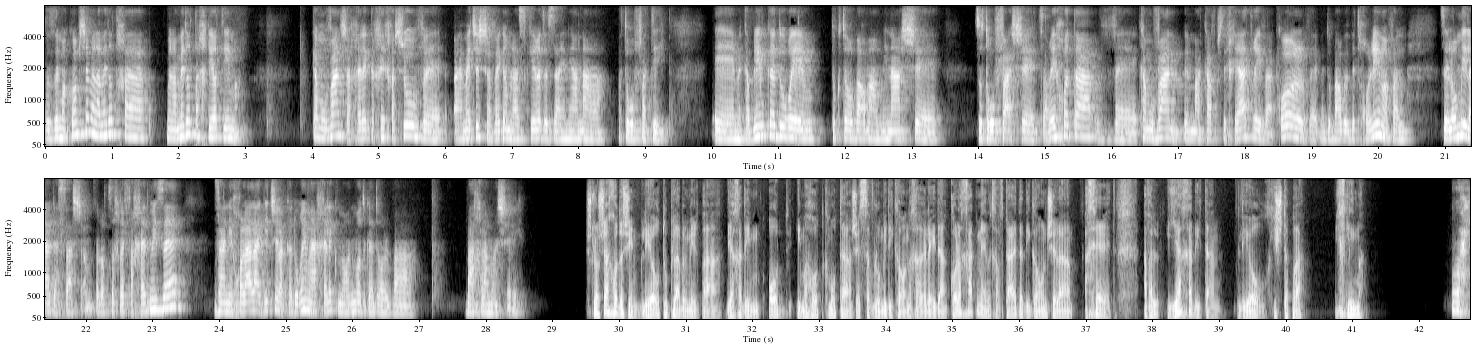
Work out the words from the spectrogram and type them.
אז זה מקום שמלמד אותך, מלמד אותך להיות אימא. כמובן שהחלק הכי חשוב, והאמת ששווה גם להזכיר את זה, זה העניין התרופתי. אה, מקבלים כדורים, דוקטור בר מאמינה שזו תרופה שצריך אותה, וכמובן במעקב פסיכיאטרי והכל, ומדובר בבית חולים, אבל זה לא מילה גסה שם, ולא צריך לפחד מזה, ואני יכולה להגיד שלכדורים היה חלק מאוד מאוד גדול בהחלמה שלי. שלושה חודשים ליאור טופלה במרפאה, יחד עם עוד אמהות כמותה שסבלו מדיכאון אחרי לידה. כל אחת מהן חוותה את הדיכאון שלה אחרת, אבל יחד איתן ליאור השתפרה, החלימה. וואי,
